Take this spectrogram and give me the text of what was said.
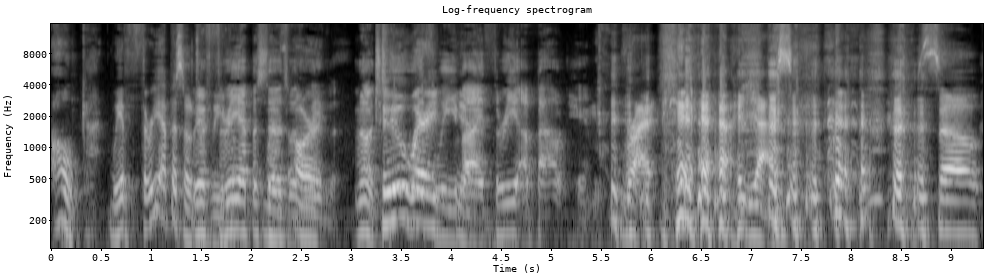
oh god, we have three episodes. We have with three Levi- episodes with, or- Levi. No, two two, where with he- Levi, yeah. three about him. Right. yes. so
